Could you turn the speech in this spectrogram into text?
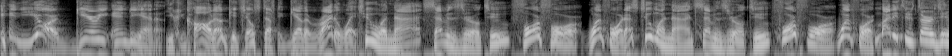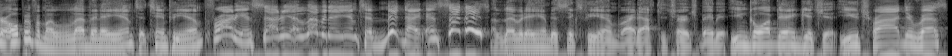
in your Gary, Indiana. You can call, they'll get your stuff together right away. 219 702 4414. That's 219 702 4414. Monday through Thursday, they're open from 11 a.m. to 10 p.m. Friday and Saturday, 11 a.m. to midnight. And Sundays, 11 a.m. to 6 p.m. right after church, baby. You can go up there and get shit. You tried the rest,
